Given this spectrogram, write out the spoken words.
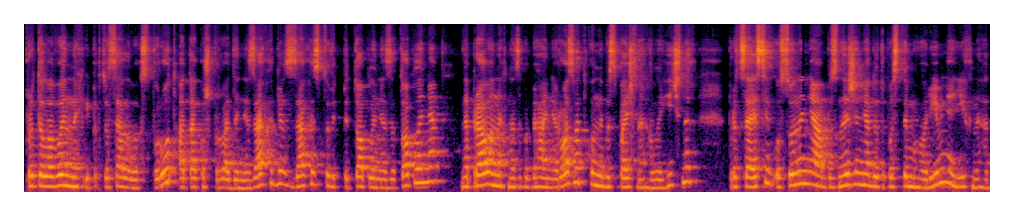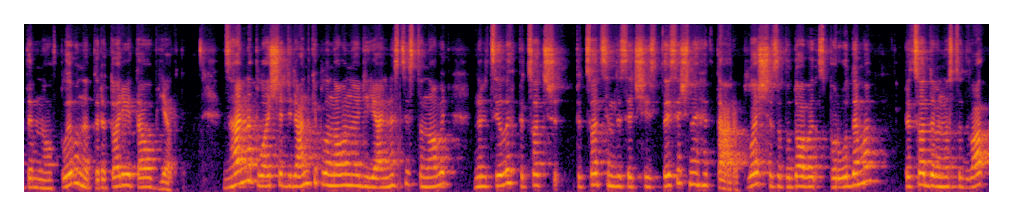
протилавинних і протиселових споруд, а також проведення заходів з захисту від підтоплення затоплення, направлених на запобігання розвитку небезпечних геологічних процесів, усунення або зниження до допустимого рівня їх негативного впливу на території та об'єкти. Загальна площа ділянки планованої діяльності становить 0,576 тисячних гектара, площа забудови спорудами 592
